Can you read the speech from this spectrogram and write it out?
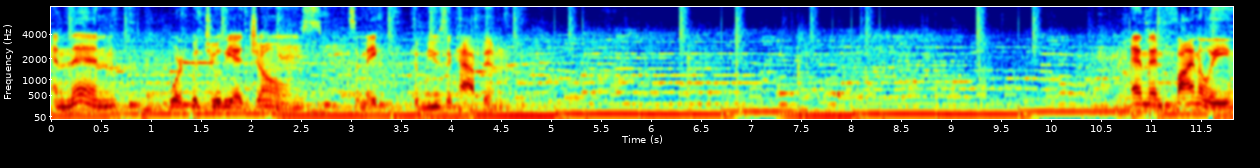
and then worked with Juliet Jones to make the music happen. And then finally,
